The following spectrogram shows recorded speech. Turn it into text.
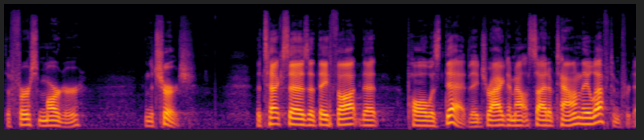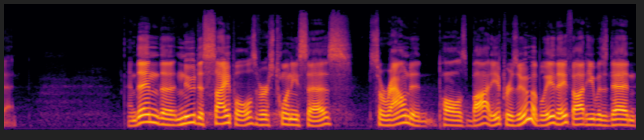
the first martyr in the church. The text says that they thought that Paul was dead. They dragged him outside of town and they left him for dead. And then the new disciples, verse 20 says, surrounded Paul's body. Presumably, they thought he was dead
